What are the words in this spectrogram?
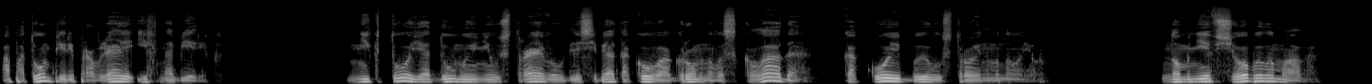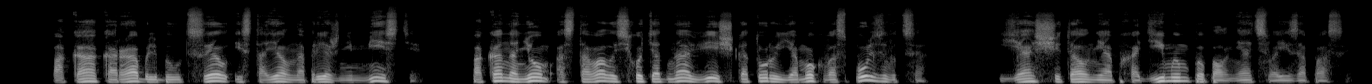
а потом переправляя их на берег. Никто, я думаю, не устраивал для себя такого огромного склада, какой был устроен мною. Но мне все было мало. Пока корабль был цел и стоял на прежнем месте, пока на нем оставалась хоть одна вещь, которой я мог воспользоваться, я считал необходимым пополнять свои запасы.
